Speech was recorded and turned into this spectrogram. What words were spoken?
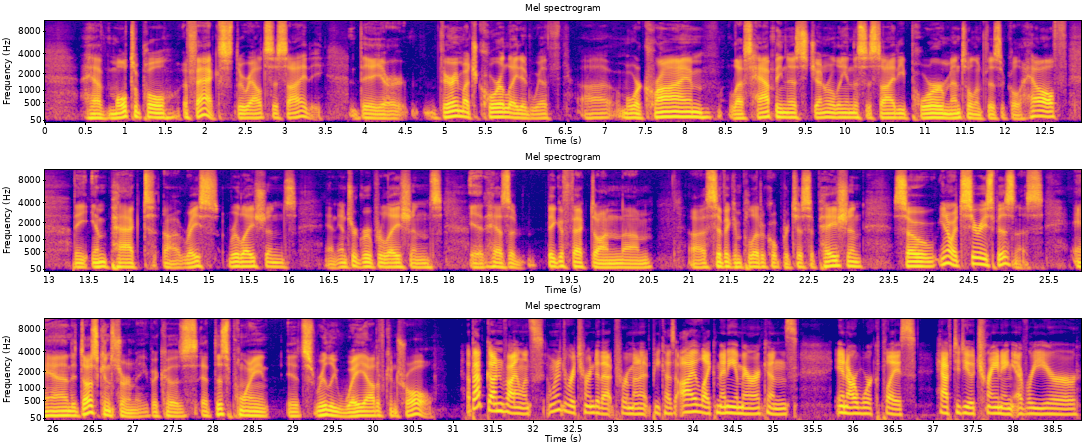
have multiple effects throughout society. They are very much correlated with uh, more crime, less happiness generally in the society, poorer mental and physical health. They impact uh, race relations and intergroup relations. It has a big effect on um, uh, civic and political participation. So, you know, it's serious business. And it does concern me because at this point, it's really way out of control. About gun violence, I wanted to return to that for a minute because I, like many Americans in our workplace, have to do a training every year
